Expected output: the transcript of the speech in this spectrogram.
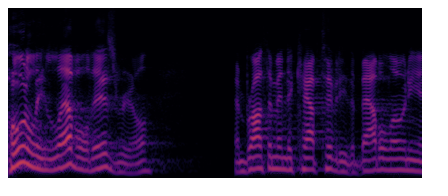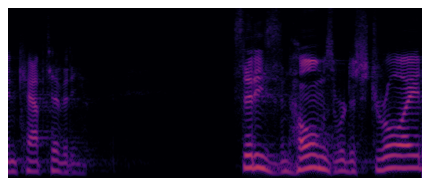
totally leveled Israel and brought them into captivity, the Babylonian captivity. Cities and homes were destroyed,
